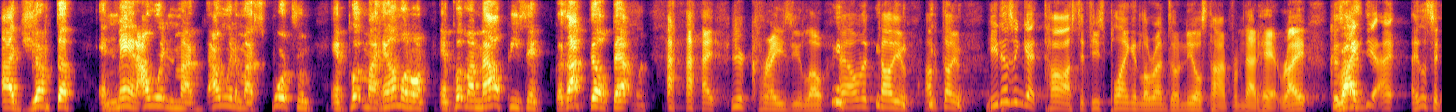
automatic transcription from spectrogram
I jumped up and man, I went in my I went in my sports room and put my helmet on and put my mouthpiece in because I felt that one. You're crazy, Lo. Hey, I'm gonna tell you, I'm telling you, he doesn't get tossed if he's playing in Lorenzo Neal's time from that hit, right? Because right. I, I, listen,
